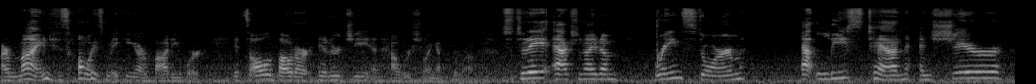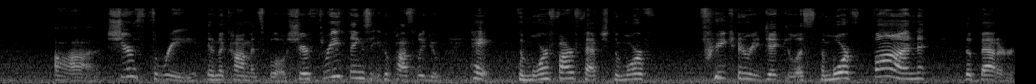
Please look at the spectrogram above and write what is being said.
Our mind is always making our body work. It's all about our energy and how we're showing up in the world. So today, action item, brainstorm at least 10 and share uh, share three in the comments below. Share three things that you could possibly do. Hey, the more far-fetched, the more freaking ridiculous, the more fun, the better.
